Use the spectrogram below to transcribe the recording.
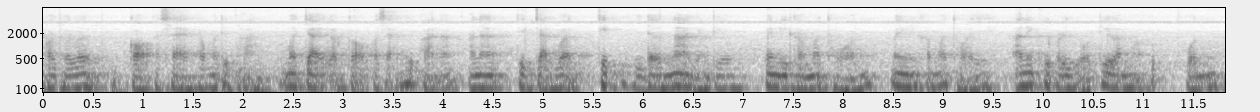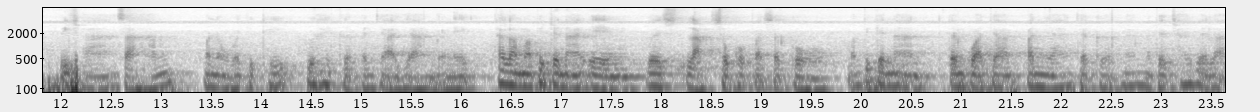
เขาจะเริ่มเกาะกระแสของมรรคผาน เมื่อใจเราเกาะกระแสมรรคผานนะอันนั้นจิตจัดว่าจิตเดินหน้าอย่างเดียว ไม่มีคำว่าถอน ไม่มีคำว่าถอย อันนี้คือประโยชน์ที่เรามาฝึกฝนวิชาสามมโนวิจิติเพื่อให้เกิดปัญญาญาณอย่างนี้ ถ้าเรามาพิจารณาเองด้วยหลักสุขปัสสโก มันพิจารณาจนกว่าจะปัญญาจะเกิดนะมันจะใช้เวลา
